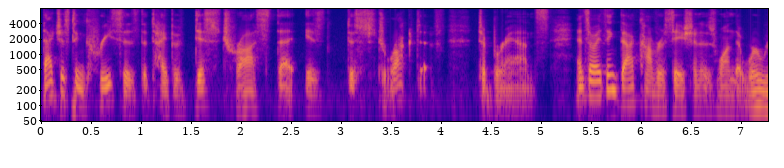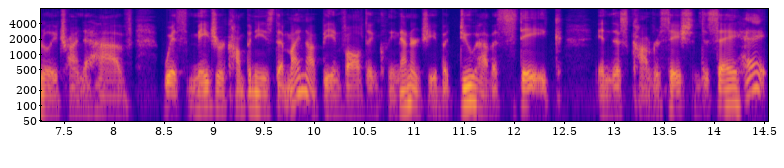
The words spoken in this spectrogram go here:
that just increases the type of distrust that is destructive to brands. And so I think that conversation is one that we're really trying to have with major companies that might not be involved in clean energy, but do have a stake in this conversation to say, hey,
